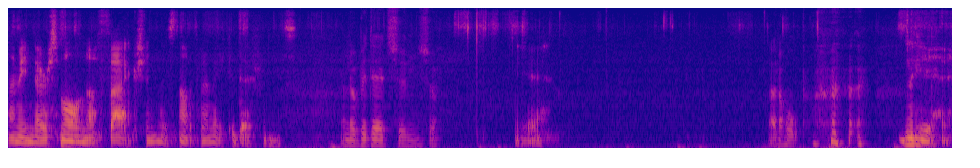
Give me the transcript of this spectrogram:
I mean, they're a small enough faction that's not going to make a difference. And they'll be dead soon, so Yeah. I hope. yeah.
